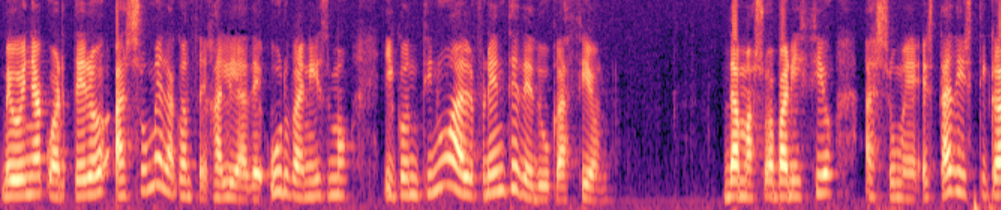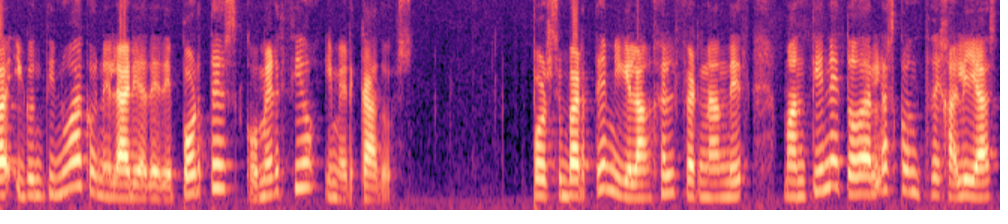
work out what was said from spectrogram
Begoña Cuartero asume la concejalía de Urbanismo y continúa al frente de Educación. Damaso Aparicio asume Estadística y continúa con el área de Deportes, Comercio y Mercados. Por su parte, Miguel Ángel Fernández mantiene todas las concejalías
